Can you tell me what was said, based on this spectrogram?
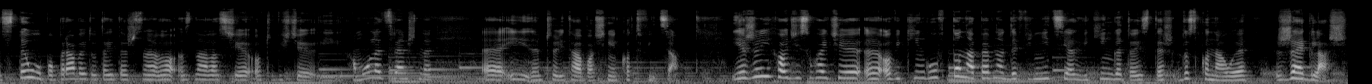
z tyłu, po prawej tutaj też znalazł się oczywiście i hamulec ręczny, i, czyli ta właśnie kotwica. Jeżeli chodzi, słuchajcie, o wikingów, to na pewno definicja wikinga to jest też doskonały żeglarz.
